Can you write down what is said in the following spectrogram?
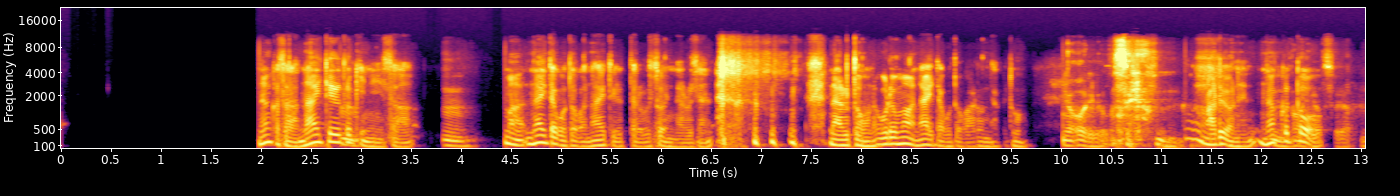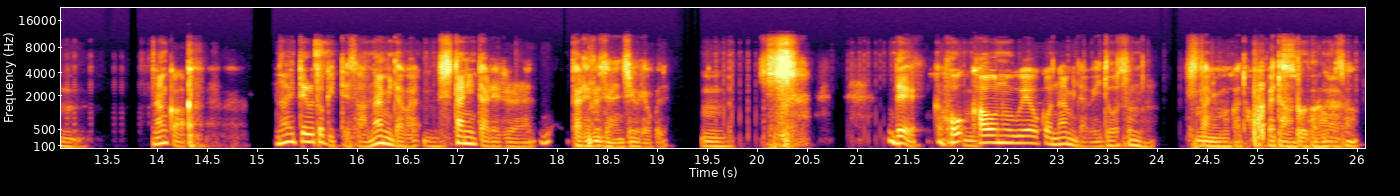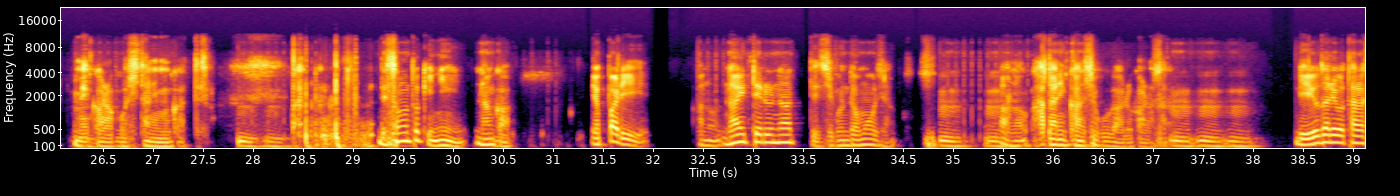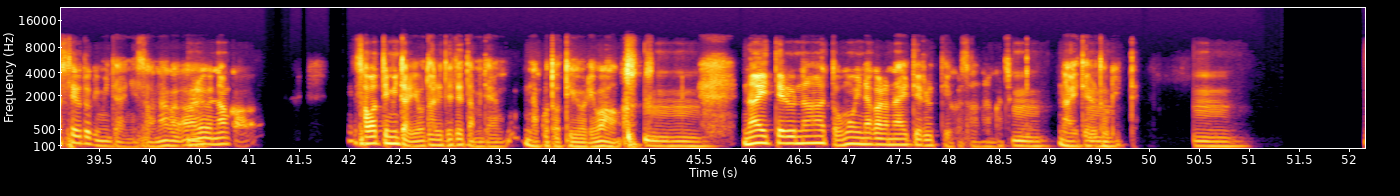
なんかさ、泣いてる時にさ、うん。まあ、泣いたことがないと言ったら嘘になるじゃん。なると思うね。俺もまあ泣いたことがあるんだけど、いや、あるよ。それは。うんあるよね。泣くとうん。なんか、泣いてる時ってさ、涙がうん下に垂れる、垂れるじゃない、重力で。うん。で、顔の上をこう涙が移動するの。下に向かって、ほっぺたのところをさ、ね目からこう下に向かってさ。うん。で、その時に、なんか、やっぱり、あの泣いてるなって自分で思うじゃん。うん。うん。あの肌に感触があるからさう。ん。うん。で、よだれを垂らしてる時みたいにさ、なんか、あれはなんか、触ってみたらよだれ出てたみたいなことっていうよりは、うん。うん。泣いてるなと思いながら泣いてるっていうかさ、なんかちょっとうん。泣いてる時って。うん。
